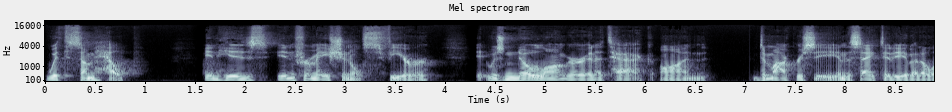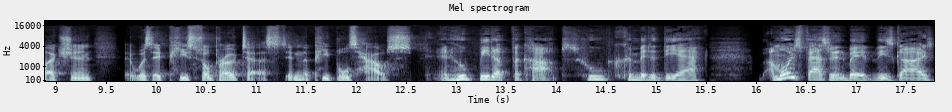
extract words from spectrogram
with some help in his informational sphere. It was no longer an attack on democracy and the sanctity of an election. It was a peaceful protest in the people's house. And who beat up the cops? Who committed the act? I'm always fascinated by these guys,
